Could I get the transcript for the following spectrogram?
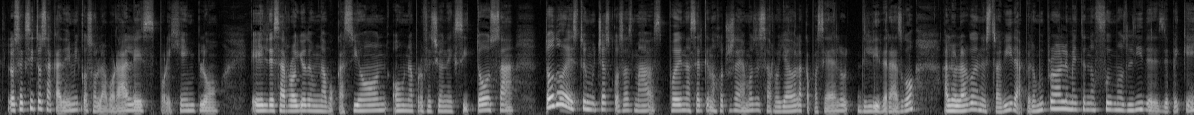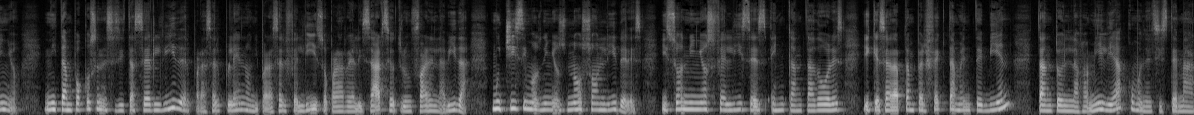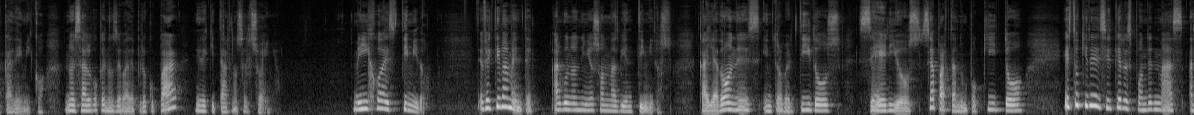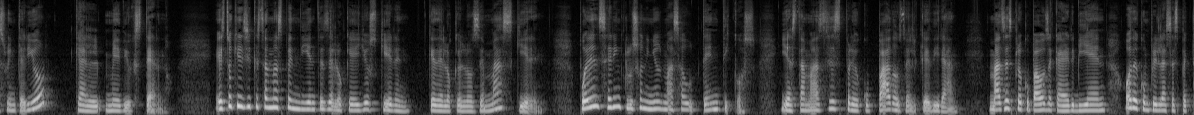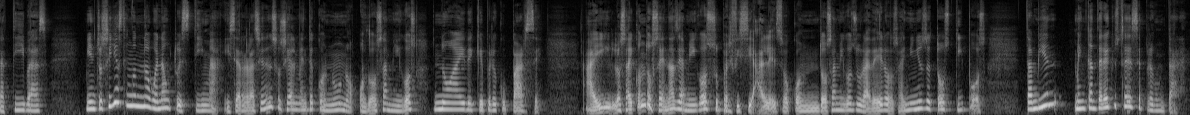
Los éxitos académicos o laborales, por ejemplo, el desarrollo de una vocación o una profesión exitosa, todo esto y muchas cosas más pueden hacer que nosotros hayamos desarrollado la capacidad de, liderazgo a lo largo de nuestra vida, pero muy probablemente no fuimos líderes de pequeño, ni tampoco se necesita ser líder para ser pleno, ni para ser feliz o para realizarse o triunfar en la vida. Muchísimos niños no son líderes y son niños felices, encantadores y que se adaptan perfectamente bien tanto en la familia como en el sistema académico. No es algo que nos deba de preocupar ni de quitarnos el sueño. Mi hijo es tímido. Efectivamente, algunos niños son más bien tímidos, calladones, introvertidos, serios, se apartan un poquito. Esto quiere decir que responden más a su interior que al medio externo. Esto quiere decir que están más pendientes de lo que ellos quieren que de lo que los demás quieren. Pueden ser incluso niños más auténticos y hasta más despreocupados del que dirán, más despreocupados de caer bien o de cumplir las expectativas. Mientras ellas tengan una buena autoestima y se relacionen socialmente con uno o dos amigos, no hay de qué preocuparse. Hay, los hay con docenas de amigos superficiales o con dos amigos duraderos. Hay niños de todos tipos. También me encantaría que ustedes se preguntaran,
